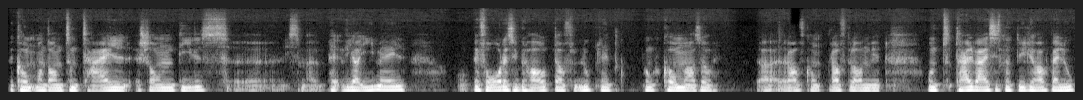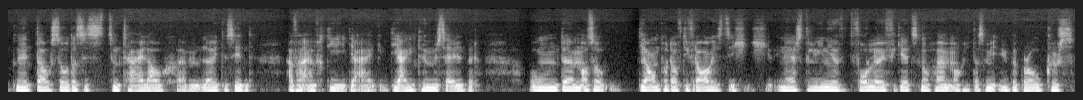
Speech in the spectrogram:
bekommt man dann zum Teil schon Deals äh, via E-Mail, bevor es überhaupt auf loopnet.com also äh, raufkommt, raufgeladen wird. Und teilweise ist natürlich auch bei Loopnet auch so, dass es zum Teil auch ähm, Leute sind, einfach, einfach die, die, die Eigentümer selber. Und ähm, also die Antwort auf die Frage ist, ich, ich in erster Linie vorläufig jetzt noch ähm, mache ich das mit über Brokers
